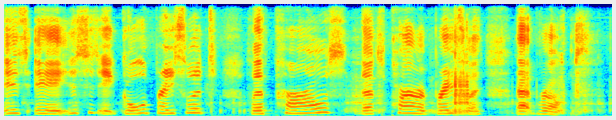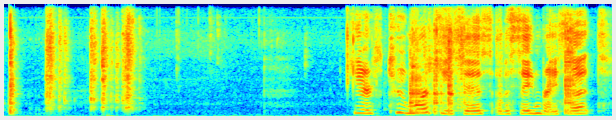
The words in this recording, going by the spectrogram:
is a this is a gold bracelet with pearls. That's part of a bracelet that broke. Here's two more pieces of the same bracelet.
